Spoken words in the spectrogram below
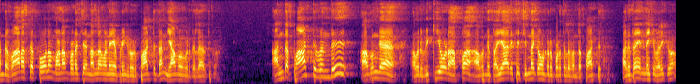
அந்த வானத்தை போல மனம் படைச்ச நல்லவனே அப்படிங்கிற ஒரு பாட்டு தான் ஞாபகம் வருது எல்லாத்துக்கும். அந்த பாட்டு வந்து அவங்க அவர் விக்கியோட அப்பா அவங்க தயாரித்த சின்ன கவுண்டர் படத்தில் வந்த பாட்டு. அதுதான் இன்னைக்கு வரைக்கும்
